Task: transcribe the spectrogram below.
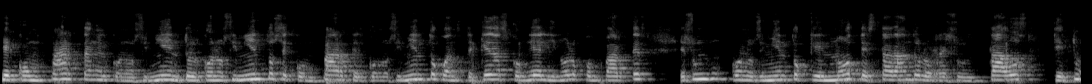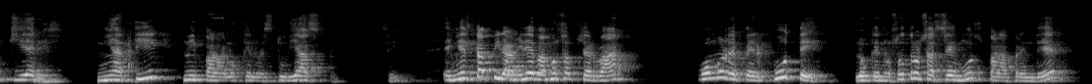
que compartan el conocimiento. El conocimiento se comparte. El conocimiento cuando te quedas con él y no lo compartes es un conocimiento que no te está dando los resultados que tú quieres. ni a ti ni para lo que lo estudiaste. ¿sí? En esta pirámide vamos a observar cómo repercute lo que nosotros hacemos para aprender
